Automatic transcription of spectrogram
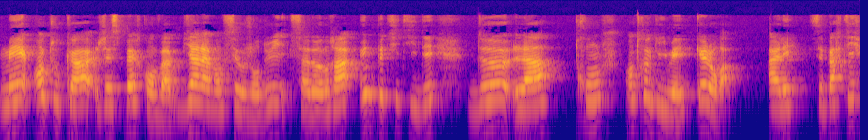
mais en tout cas j'espère qu'on va bien l'avancer aujourd'hui, ça donnera une petite idée de la tronche entre guillemets qu'elle aura. Allez, c'est parti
